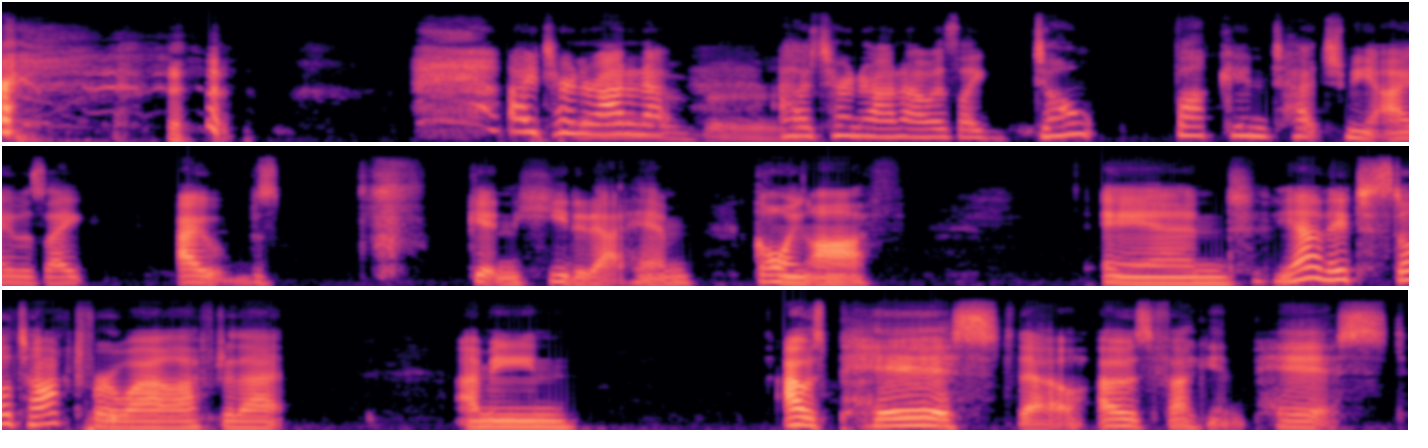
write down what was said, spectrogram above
i turned around and I, I was turned around and I was like, don't fucking touch me. I was like, I was getting heated at him, going off. And yeah, they still talked for a while after that. I mean, I was pissed though. I was fucking pissed.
